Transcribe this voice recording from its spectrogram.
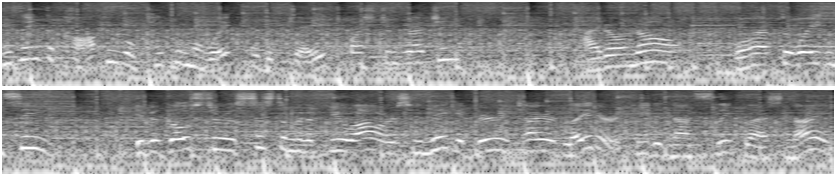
You think the coffee will keep him awake for the day? questioned Reggie. I don't know. We'll have to wait and see. If it goes through his system in a few hours, he may get very tired later if he did not sleep last night,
